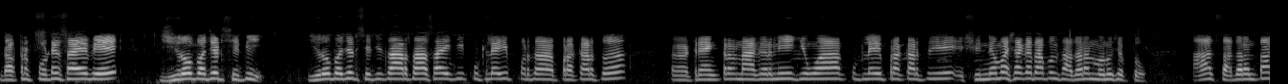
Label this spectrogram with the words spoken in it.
डॉक्टर पोटे साहेब हे झिरो बजेट शेती झिरो बजेट शेतीचा अर्थ असा आहे की कुठल्याही प्रदा प्रकारचं ट्रॅक्टर नांगरणी किंवा कुठल्याही प्रकारची शून्य मशागत आपण साधारण म्हणू शकतो. आज साधारणतः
